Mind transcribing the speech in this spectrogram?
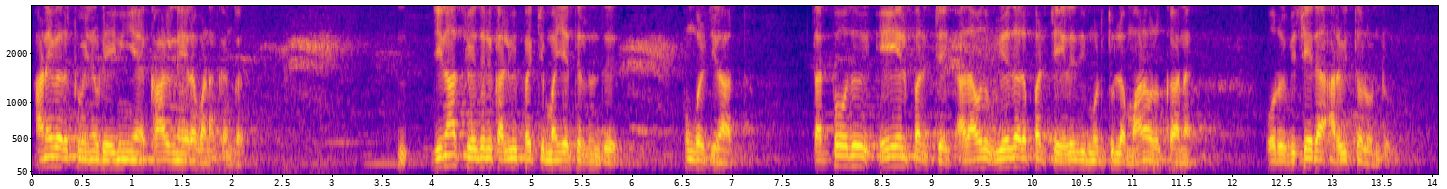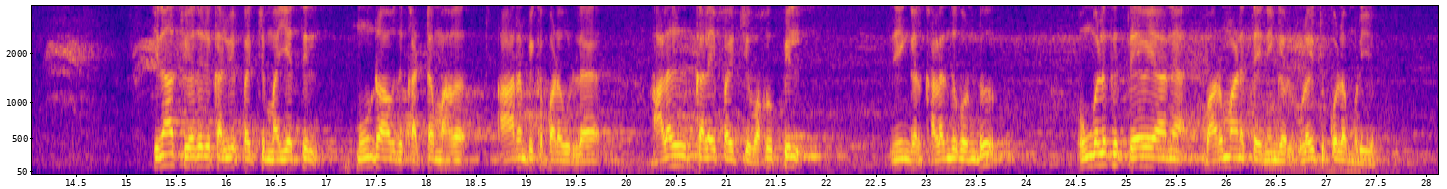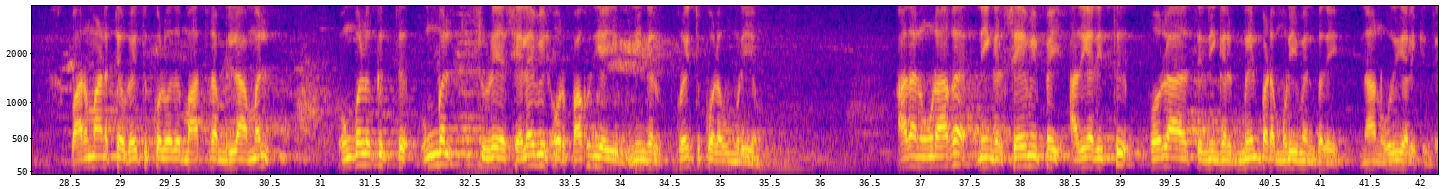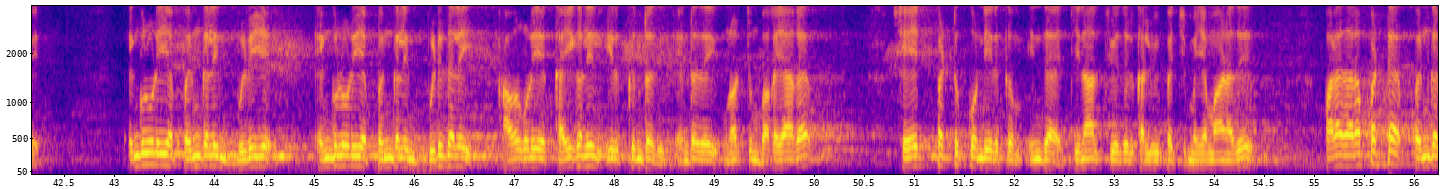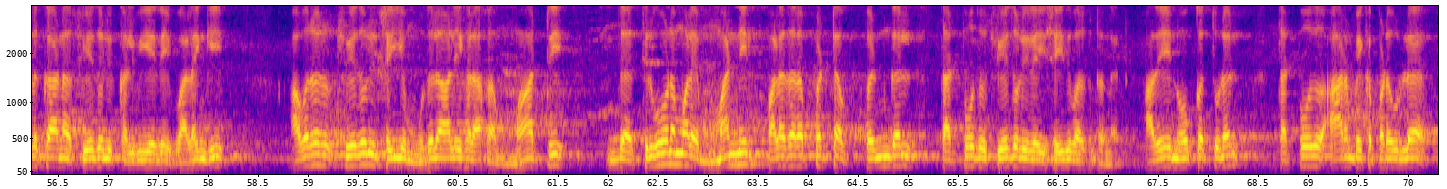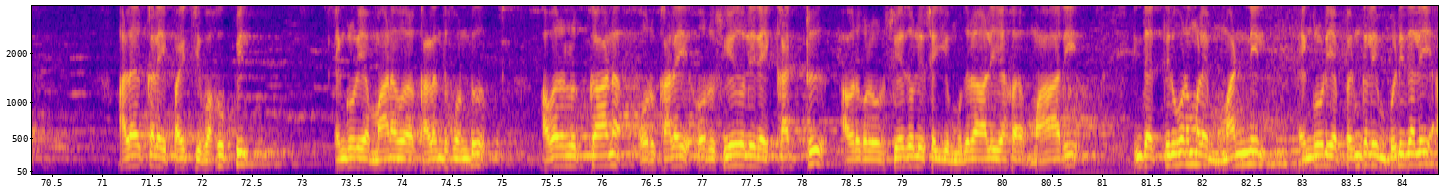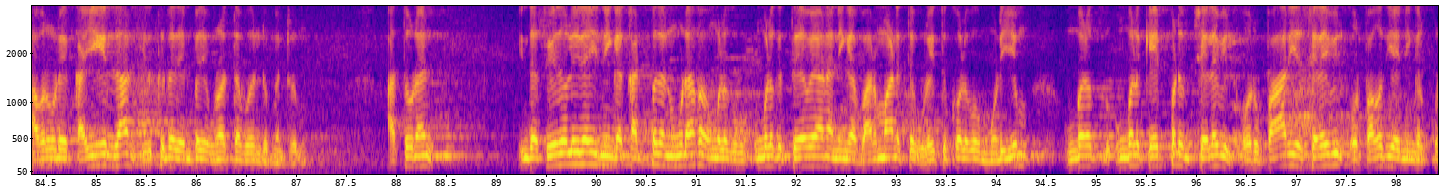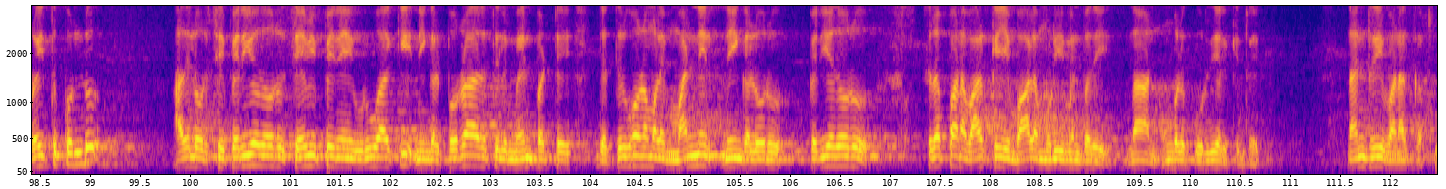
அனைவருக்கும் என்னுடைய இனிய காலை நேர வணக்கங்கள். ஜினாத் சுயதொழில் கல்வி பயிற்சி மையத்திலிருந்து உங்கள் ஜினாத். தற்போது ஏஎல் பரீட்சை அதாவது உயர்தர பரீட்சை எழுதி முடித்துள்ள மாணவர்களுக்கான ஒரு விசேட அறிவித்தல் ஒன்று. ஜினாத் சுயதொழில் கல்வி பயிற்சி மையத்தில் மூன்றாவது கட்டமாக ஆரம்பிக்கப்பட உள்ள அழகு கலை பயிற்சி வகுப்பில் நீங்கள் கலந்து கொண்டு உங்களுக்கு தேவையான வருமானத்தை நீங்கள் உழைத்துக்கொள்ள முடியும். வருமானத்தை வைத்துக் கொள்வது மாத்திரமில்லாமல் உங்களுக்கு உங்களுடைய உங்கள் செலவில் ஒரு பகுதியை நீங்கள் குறைத்துக் கொள்ளவும் முடியும். அதன் ஊடாக நீங்கள் சேமிப்பை அதிகரித்து பொருளாதாரத்தில் நீங்கள் மேம்பட முடியும் என்பதை நான் உறுதியளிக்கின்றேன். எங்களுடைய பெண்களின் விடிய எங்களுடைய பெண்களின் விடுதலை அவர்களுடைய கைகளில் இருக்கின்றது என்றதை உணர்த்தும் வகையாக செயற்பட்டு கொண்டிருக்கும் இந்த ஜினால் சுயதொழில் கல்வி பயிற்சி மையமானது பலதரப்பட்ட பெண்களுக்கான சுயதொழில் கல்வியை வழங்கி அவர்கள் சுயதொழில் செய்யும் முதலாளிகளாக மாற்றி இந்த திருவோணமலை மண்ணில் பலதரப்பட்ட பெண்கள் தற்போது சுயதொழிலை செய்து வருகின்றனர். அதே நோக்கத்துடன் தற்போது ஆரம்பிக்கப்பட உள்ள அழகலை பயிற்சி வகுப்பில் எங்களுடைய மாணவர்கள் கலந்து கொண்டு அவர்களுக்கான ஒரு கலை ஒரு சுயதொழிலை கற்று அவர்கள் ஒரு சுயதொழில் செய்யும் முதலாளியாக மாறி இந்த திருவண்ணாமலை மண்ணில் எங்களுடைய பெண்களின் விடுதலை அவர்களுடைய கையில் தான் இருக்கிறது என்பதை உணர்த்த வேண்டும் என்றும் அத்துடன் இந்த சுயதொழிலை நீங்கள் கற்பதன் ஊடாக உங்களுக்கு உங்களுக்கு தேவையான நீங்கள் வருமானத்தை உழைத்துக்கொள்ளவும் முடியும். உங்களுக்கு உங்களுக்கு ஏற்படும் செலவில் ஒரு பாரிய செலவில் ஒரு பகுதியை நீங்கள் குறைத்து கொண்டு அதில் ஒரு பெரியதொரு சேமிப்பினை உருவாக்கி நீங்கள் பொருளாதாரத்தில் மேம்பட்டு இந்த திருகோணமலை மண்ணில் நீங்கள் ஒரு பெரியதொரு சிறப்பான வாழ்க்கையை வாழ முடியும் என்பதை நான் உங்களுக்கு உறுதியளிக்கின்றேன். நன்றி வணக்கம்.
